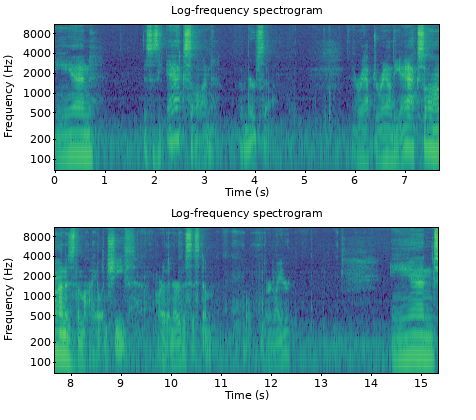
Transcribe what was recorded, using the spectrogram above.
And this is the axon of a nerve cell. And wrapped around the axon is the myelin sheath, part of the nervous system. We'll learn later. And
